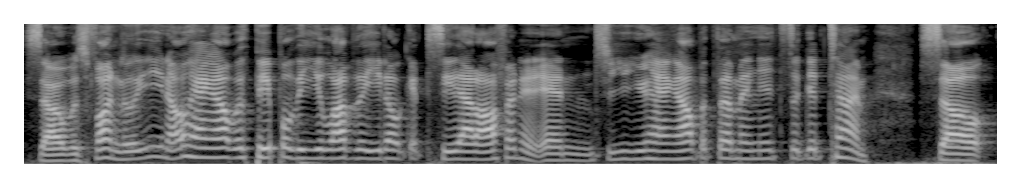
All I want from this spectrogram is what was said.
So it was fun to you know hang out with people that you love that you don't get to see that often, and, and so you hang out with them, and it's a good time. So,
